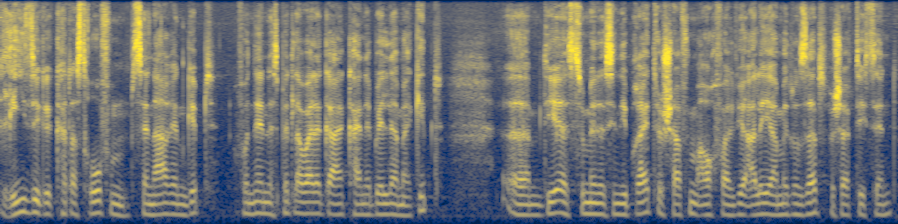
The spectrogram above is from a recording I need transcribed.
riesige Katastrophenszenarien gibt von denen es mittlerweile gar keine Bilder mehr gibt, ähm, die es zumindest in die Breite schaffen, auch weil wir alle ja mit uns selbst beschäftigt sind.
